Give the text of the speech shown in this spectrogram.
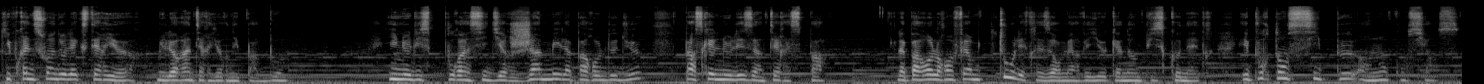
qui prennent soin de l'extérieur, mais leur intérieur n'est pas bon. Ils ne lisent pour ainsi dire jamais la parole de Dieu parce qu'elle ne les intéresse pas. La parole renferme tous les trésors merveilleux qu'un homme puisse connaître, et pourtant si peu en ont conscience.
